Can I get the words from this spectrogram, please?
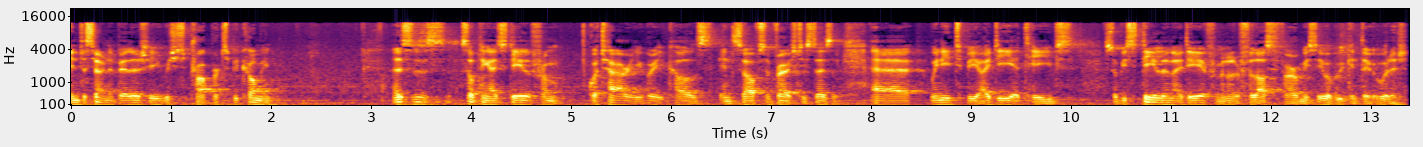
indiscernibility which is proper to becoming. This is something I steal from Guattari, where he calls in Soft Subversions, says uh, we need to be idea thieves. So we steal an idea from another philosopher and we see what we can do with it.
